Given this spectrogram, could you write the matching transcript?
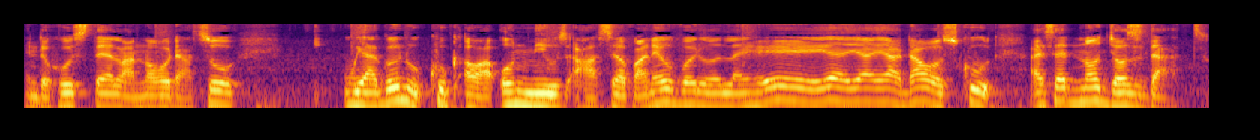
in the hostel and all that. So we are going to cook our own meals ourselves. And everybody was like, Hey, yeah, yeah, yeah, that was cool. I said, Not just that.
